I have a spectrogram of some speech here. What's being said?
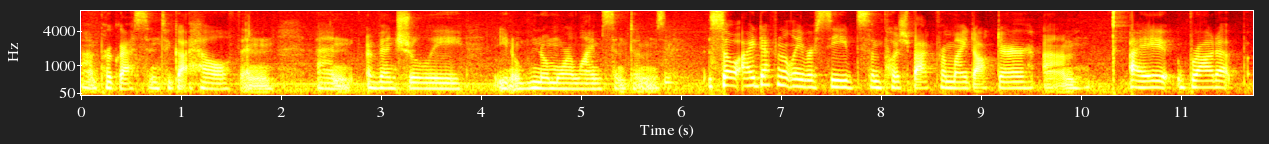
um, progressed into gut health and, and eventually you know, no more Lyme symptoms. So I definitely received some pushback from my doctor. Um, I brought up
